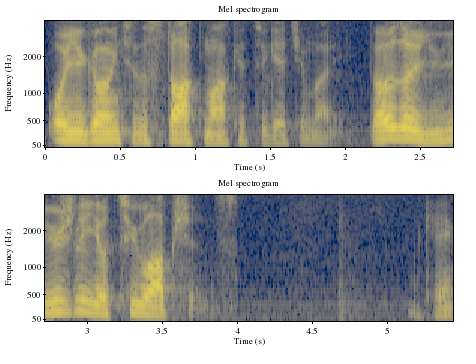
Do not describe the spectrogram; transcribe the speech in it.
or you're going to the stock market to get your money. Those are usually your two options. Okay?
